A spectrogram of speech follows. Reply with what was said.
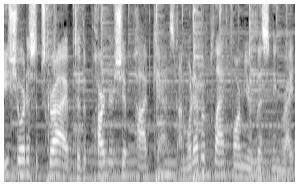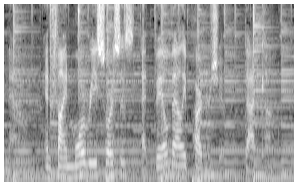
Be sure to subscribe to the Partnership Podcast on whatever platform you're listening right now and find more resources at vailvalleypartnership.com.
